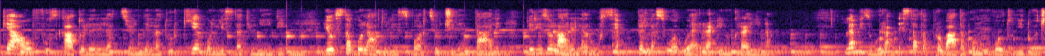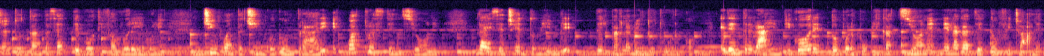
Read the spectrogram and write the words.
che ha offuscato le relazioni della Turchia con gli Stati Uniti e ostacolato gli sforzi occidentali per isolare la Russia per la sua guerra in Ucraina. La misura è stata approvata con un voto di 287 voti favorevoli, 55 contrari e 4 astensioni dai 600 membri del Parlamento turco ed entrerà in vigore dopo la pubblicazione nella Gazzetta Ufficiale.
